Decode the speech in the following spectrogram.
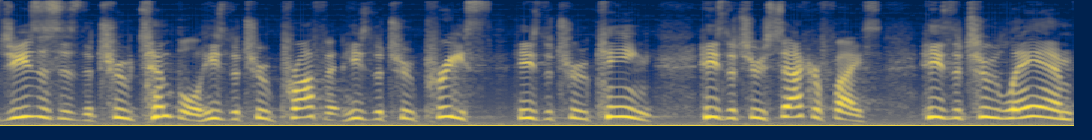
Jesus is the true temple. He's the true prophet. He's the true priest. He's the true king. He's the true sacrifice. He's the true lamb,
